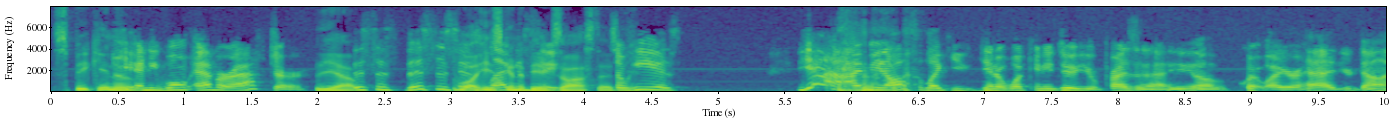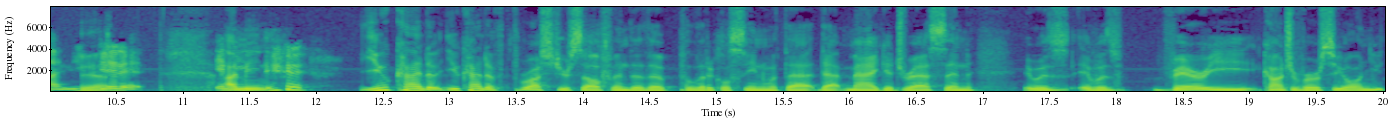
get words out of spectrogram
Speaking of, He- and he won't ever after. yeah. This is this is his Well, he's going to be exhausted. So he is. Yeah, I mean, also like you, you know, what can you do? You're president. You know, quit while you're ahead. You're done. You Yeah. did it. And I mean, you kind of you kind of thrust yourself into the political scene with that that MAGA dress, and it was it was very controversial, and you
